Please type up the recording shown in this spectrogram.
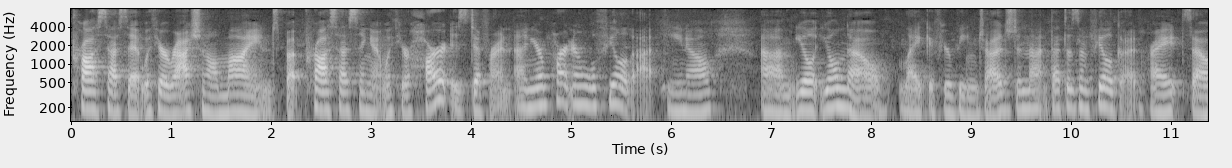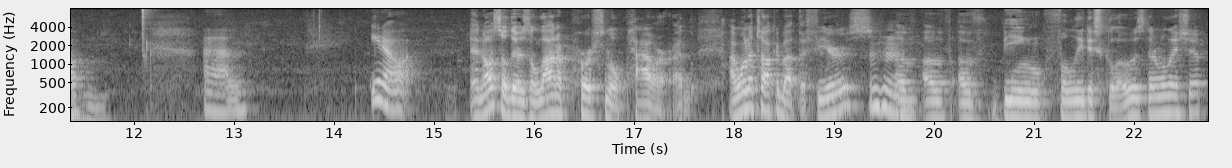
process it with your rational mind but processing it with your heart is different and your partner will feel that you know? Um, you'll you'll know like if you're being judged and that that doesn't feel good right? So um, you know and also there's a lot of personal power i, I want to talk about the fears Mm-hmm. of, of, of being fully disclosed in a relationship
